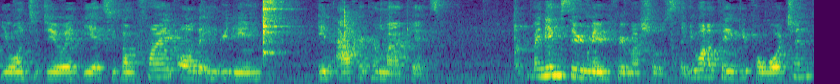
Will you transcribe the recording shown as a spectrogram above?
you want to do it yes you can find all the ingredients in african markets my name is Remain Frema Shows. I do want to thank you for watching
